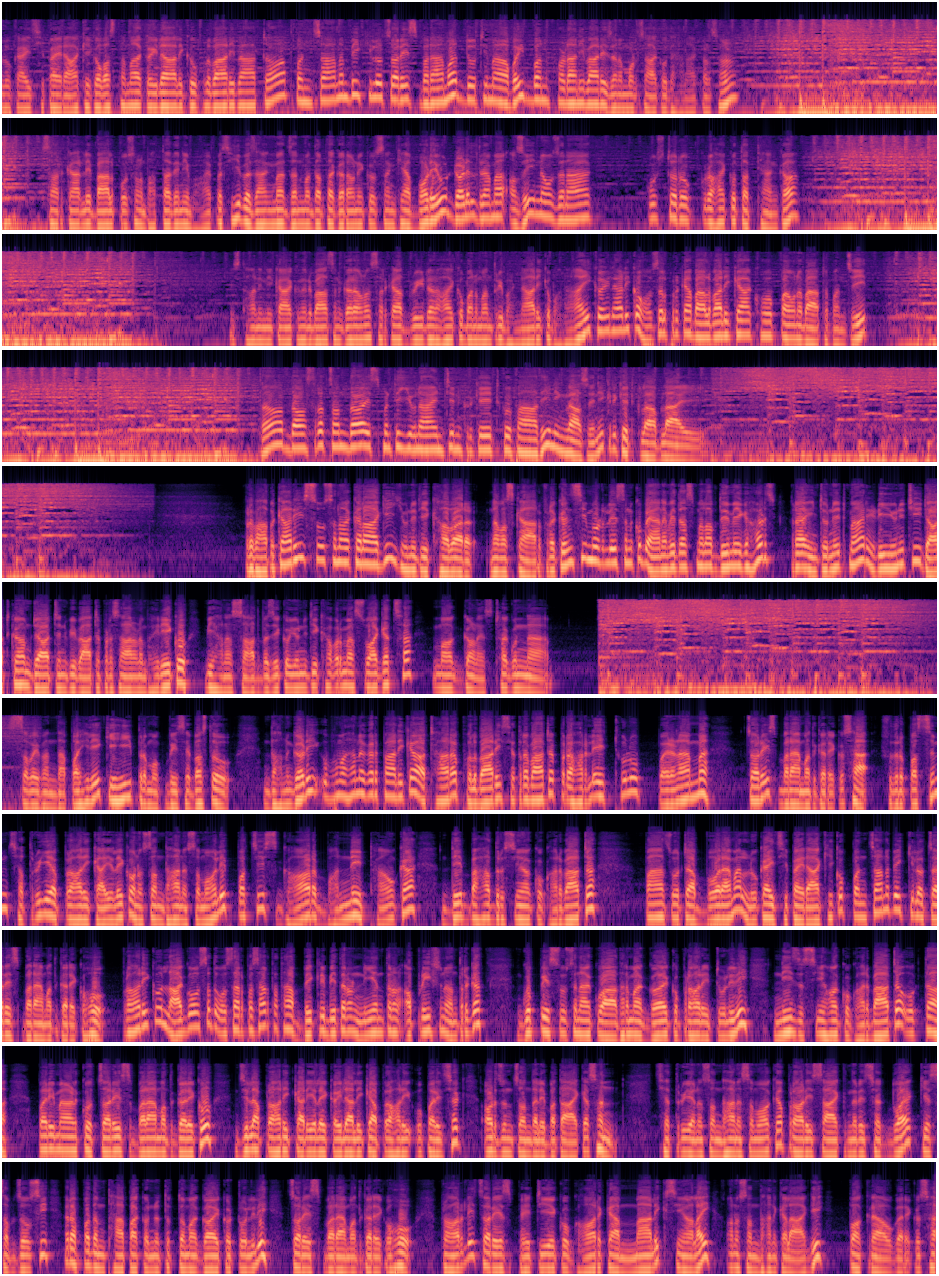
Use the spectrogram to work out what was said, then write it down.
लुकाई छिपाई राखेको अवस्थामा कैलालीको फुलबारीबाट पञ्चानब्बे किलो चरेस बरामद डोटीमा अवैध वन फडानीबारे जनमोर्चाको ध्यान सरकारले बाल पोषण भत्ता दिने भएपछि बझाङमा जन्म दर्ता गराउनेको संख्या बढ्यो। डडेलद्रामा अझै नौजना कुष्ठरोग रहेको तथ्याङ्क। स्थानीय निकायको निर्वाचन गराउन सरकार दृढ रहेको वनमन्त्री भण्डारीको भनाई। कैलालीको होसलपुरका बालबालिका खोप पाउनबाट वञ्चित। र दशरथ चन्द स्मृति यु नाइन्टिन क्रिकेटको उपाधि निङ्ला सैनिक क्रिकेट क्लबलाई। प्रभावकारी सूचनाका लागि युनिटी खबर। नमस्कार। फ्रिक्वेन्सी मोडुलेसनको बयानब्बे दशमलव दुई मेगा हर्ज र इन्टरनेटमा radio unity dot com dot एनपीबाट प्रसारण भइरहेको बिहान सात बजेको युनिटी खबरमा स्वागत छ म गणेश ठगुन्ना। सबैभन्दा पहिले केही प्रमुख विषयवस्तु। धनगढ़ी उपमहानगरपालिका अठार फुलबारी क्षेत्रबाट प्रहरले ठूलो परिणाममा चरेस बरामद गरेको छ। सुदूरपश्चिम क्षेत्रीय प्रहरी कार्यालयको अनुसन्धान समूहले पच्चीस घर भन्ने ठाउँका देवबहादुर सिंहको घरबाट पाँचवटा बोरामा लुकाई छिपाई राखेको पञ्चानब्बे किलो चरेस बरामद गरेको हो। प्रहरीको लागू औषध ओसार पसार तथा बिक्री वितरण नियन्त्रण अपरेशन अन्तर्गत गोप्य सूचनाको आधारमा गएको प्रहरी टोलीले निज सिंहको घरबाट उक्त परिमाणको चरेस बरामद गरेको जिल्ला प्रहरी कार्यालय कैलालीका प्रहरी उपरीक्षक अर्जुन चन्दले बताएका छन्। क्षेत्रीय अनुसन्धान समूहका प्रहरी सहायक निरीक्षकद्वय केशव जोशी र पदम थापाको नेतृत्वमा गएको टोलीले चरेस बरामद गरेको हो। प्रहरले चरेस भेटिएको घरका मालिक सिंहलाई अनुसन्धानका लागि पक्राउ गरेको छ।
